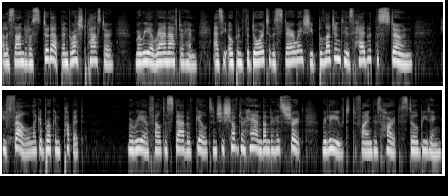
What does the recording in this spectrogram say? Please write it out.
Alessandro stood up and rushed past her. Maria ran after him. As he opened the door to the stairway, she bludgeoned his head with the stone. He fell like a broken puppet. Maria felt a stab of guilt, and she shoved her hand under his shirt, relieved to find his heart still beating.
